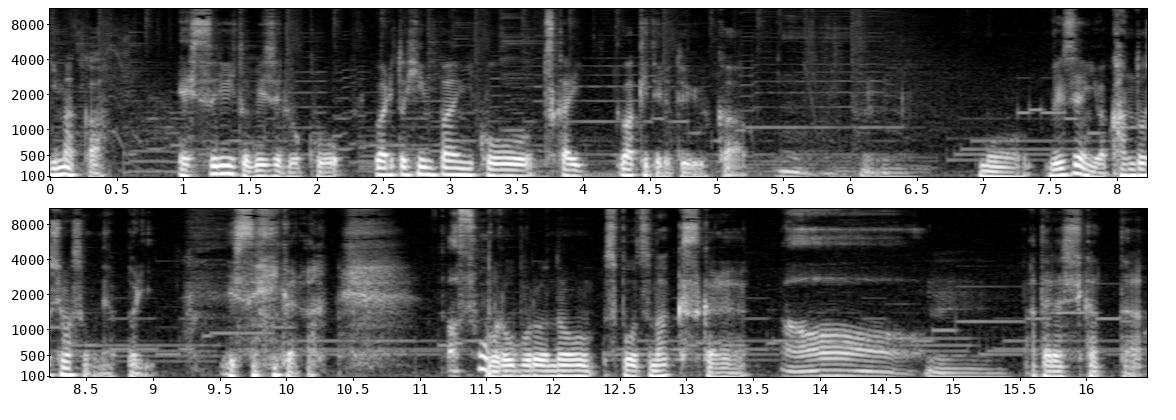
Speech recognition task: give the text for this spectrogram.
今か S3 とベゼルをこう割と頻繁にこう使い分けてるというか。うんもうベゼルには感動しますもんねやっぱり。S3 から。あそうボロボロのスポーツマックスから。ああうん。新しかった。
